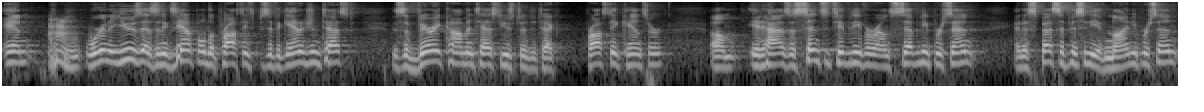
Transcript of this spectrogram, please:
And we're going to use as an example the prostate specific antigen test. This is a very common test used to detect prostate cancer. Um, it has a sensitivity of around 70% and a specificity of 90%,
